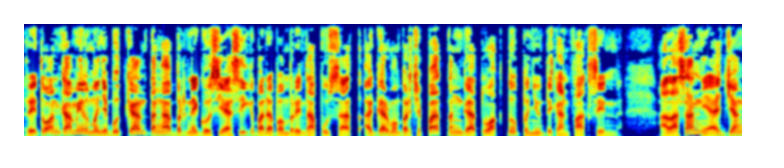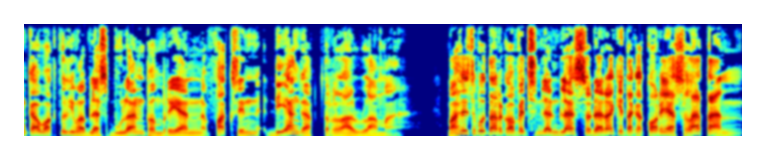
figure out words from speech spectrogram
Ridwan Kamil menyebutkan tengah bernegosiasi kepada pemerintah pusat agar mempercepat tenggat waktu penyuntikan vaksin. Alasannya, jangka waktu 15 bulan pemberian vaksin dianggap terlalu lama. Masih seputar COVID-19, saudara kita ke Korea Selatan.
